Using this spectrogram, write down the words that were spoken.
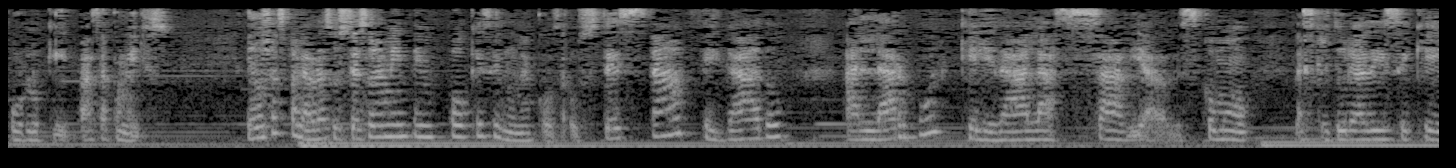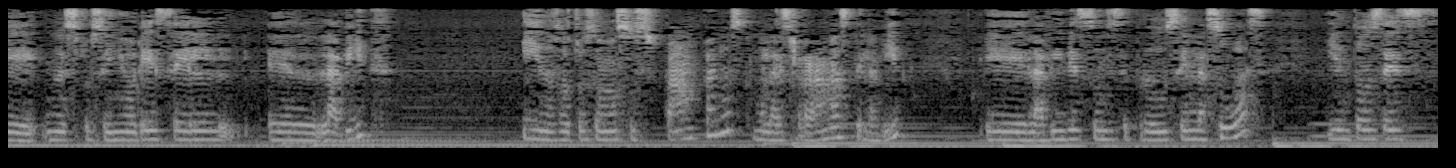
por lo que pasa con ellos. En otras palabras, usted solamente enfóquese en una cosa. Usted está pegado al árbol que le da la savia. Es como la escritura dice que nuestro Señor es el, la vid y nosotros somos sus pámpanos, como las ramas de la vid. Eh, la vid es donde se producen las uvas. Y entonces,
